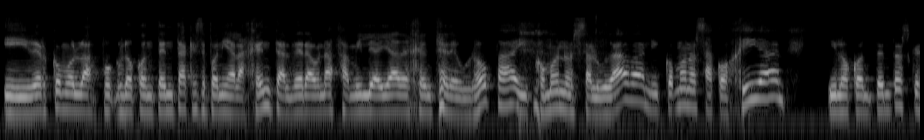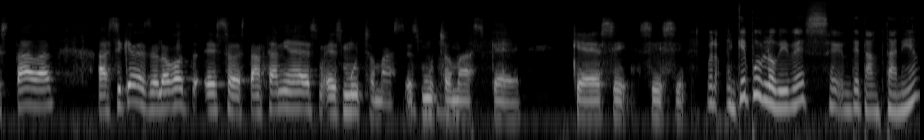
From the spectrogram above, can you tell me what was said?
y ver cómo lo, contenta que se ponía la gente al ver a una familia ya de gente de Europa y cómo nos saludaban y cómo nos acogían y lo contentos que estaban. Así que desde luego eso, Tanzania es, es mucho más, es mucho más que, que sí, sí, sí. Bueno, ¿en qué pueblo vives eh, de Tanzania,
